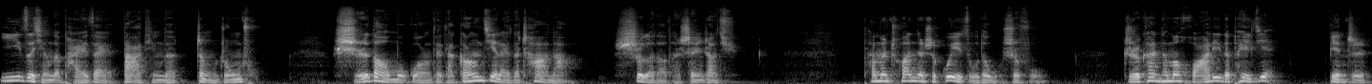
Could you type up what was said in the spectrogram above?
一字形的排在大厅的正中处。十道目光在他刚进来的刹那射到他身上去。他们穿的是贵族的武士服，只看他们华丽的佩剑，便知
